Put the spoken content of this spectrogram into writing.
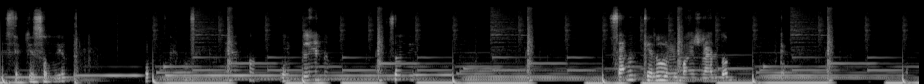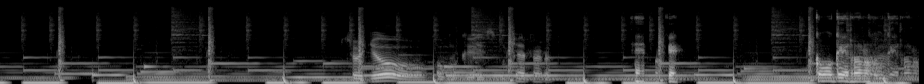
Este episodio. ¿Saben qué es lo más random? Soy yo o como que escucha raro. Eh, ¿Por qué? ¿Cómo que raro? ¿Cómo que raro?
